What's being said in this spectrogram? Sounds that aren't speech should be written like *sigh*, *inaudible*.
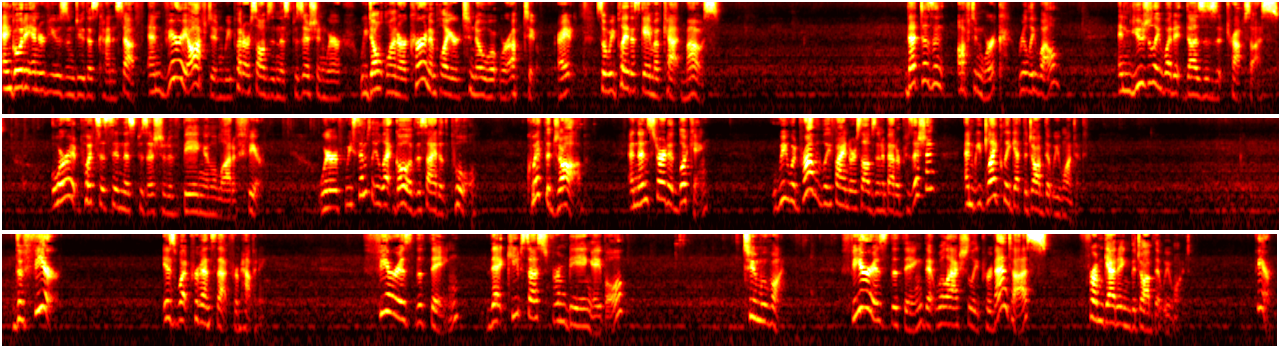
and go to interviews and do this kind of stuff. And very often we put ourselves in this position where we don't want our current employer to know what we're up to, right? So we play this game of cat and mouse. That doesn't often work really well. And usually what it does is it traps us. Or it puts us in this position of being in a lot of fear. Where if we simply let go of the side of the pool quit the job, and then started looking, we would probably find ourselves in a better position and we'd likely get the job that we wanted. The fear is what prevents that from happening. Fear is the thing that keeps us from being able to move on. Fear is the thing that will actually prevent us from getting the job that we want fear.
